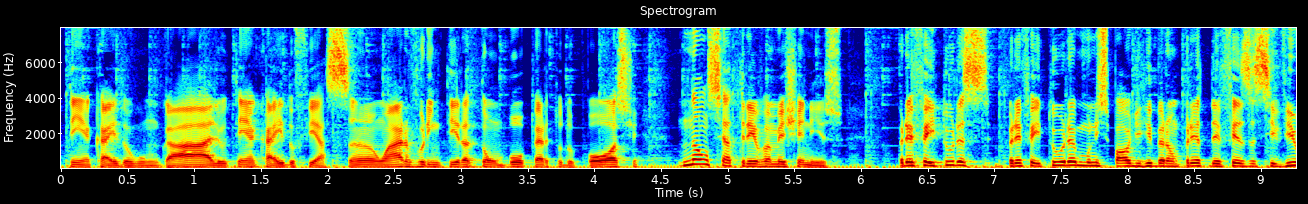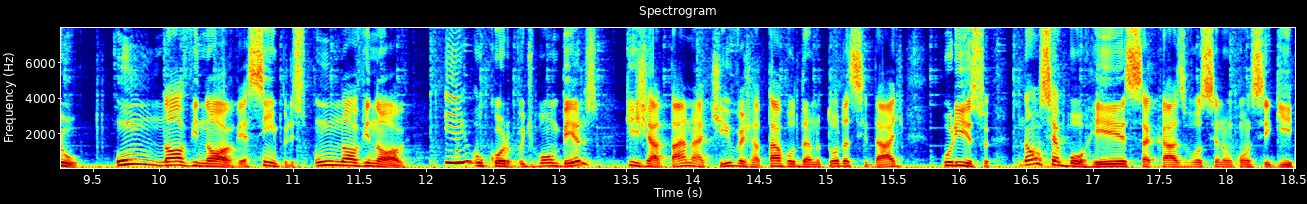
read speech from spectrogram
tenha caído algum galho, tenha caído fiação, a árvore inteira tombou perto do poste, não se atreva a mexer nisso. Prefeitura, Prefeitura Municipal de Ribeirão Preto, Defesa Civil 199. É simples, 199 e o Corpo de Bombeiros, que já está na ativa, já está rodando toda a cidade. Por isso, não se aborreça caso você não conseguir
